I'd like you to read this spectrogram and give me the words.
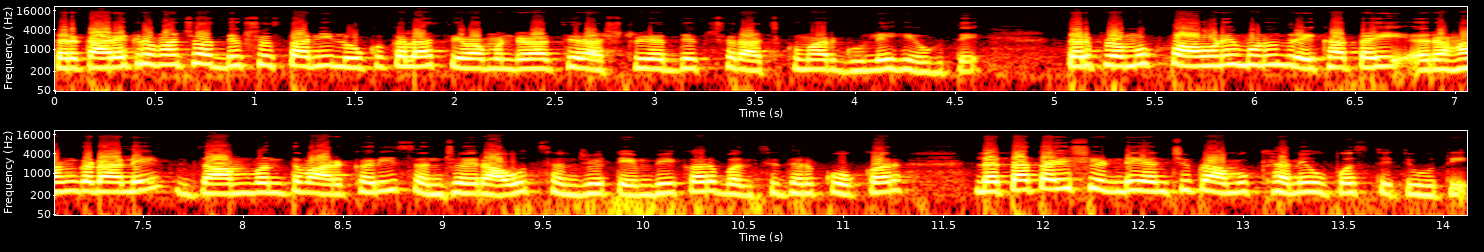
तर कार्यक्रमाच्या अध्यक्षस्थानी लोककला सेवा मंडळाचे राष्ट्रीय अध्यक्ष राजकुमार घुले हे होते. तर प्रमुख पाहुणे म्हणून रेखाताई रहांगडाले जामवंत वारकरी संजय राऊत संजय टेंभेकर बंसीधर कोकर लताताई शेंडे यांची प्रामुख्याने उपस्थिती होती.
